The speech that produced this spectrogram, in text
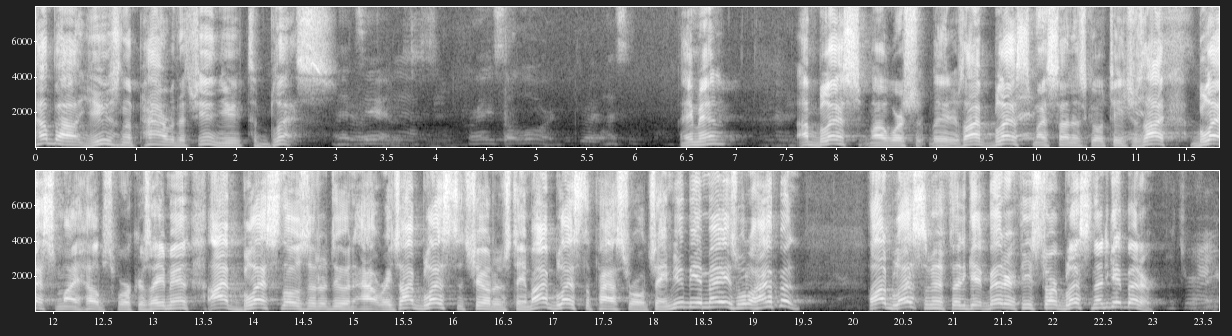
How about using the power that's in you to bless? That's it. Praise the Lord. Bless. Amen. I bless my worship leaders. I bless my Sunday school teachers. I bless my helps workers. Amen. I bless those that are doing outreach. I bless the children's team. I bless the pastoral team. You'd be amazed what'll happen. I'd bless them if they get better. If you start blessing, they'd get better. That's right.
